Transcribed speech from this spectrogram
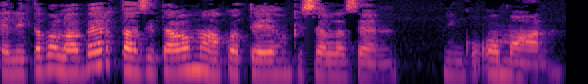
eli tavallaan vertaa sitä omaa kotia johonkin sellaiseen niin kuin omaan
